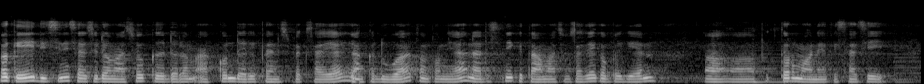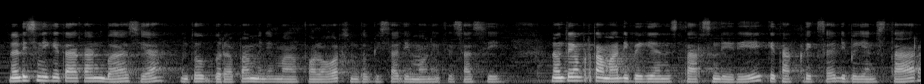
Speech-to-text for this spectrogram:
Oke, di sini saya sudah masuk ke dalam akun dari fanspage saya yang kedua, tonton ya. Nah, di sini kita masuk saja ke bagian uh, fitur monetisasi. Nah, di sini kita akan bahas ya untuk berapa minimal followers untuk bisa dimonetisasi. Nah, untuk yang pertama di bagian start sendiri, kita klik saja di bagian start.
